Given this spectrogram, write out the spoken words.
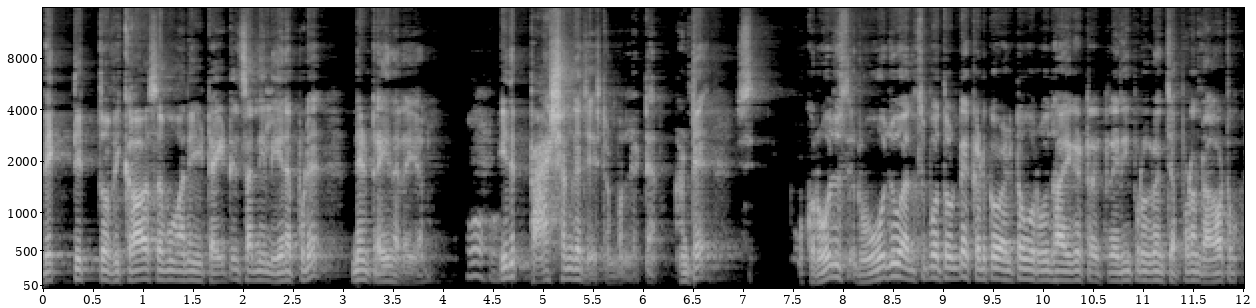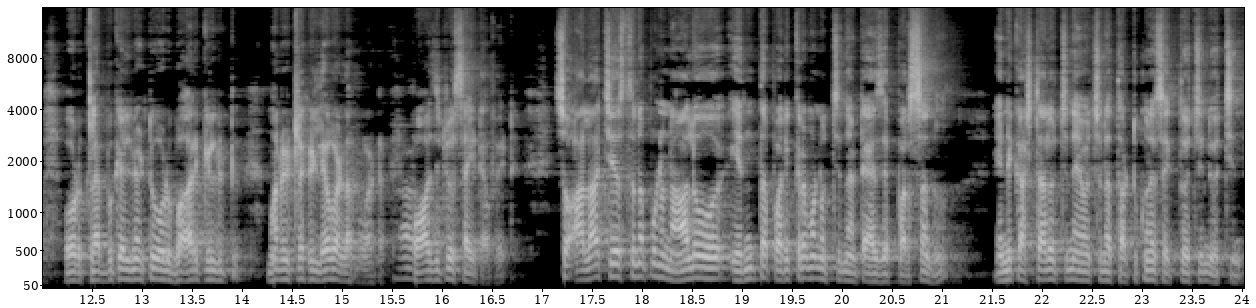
వ్యక్తిత్వ వికాసము అనే ఈ టైటిల్స్ అన్నీ లేనప్పుడే నేను ట్రైనర్ అయ్యాను. ఇది ప్యాషన్గా చేయటం మొదలెట్టాను. అంటే ఒక రోజు రోజు అలసిపోతుంటే ఎక్కడికో వెళ్ళటం ఓ రోజు హాయిగా ట్రై- ట్రైనింగ్ ప్రోగ్రామ్ చెప్పడం రావటం వాడు క్లబ్కి వెళ్ళినట్టు వాడు బార్కి వెళ్ళినట్టు మనం ఇట్లా వెళ్ళేవాళ్ళం అనమాట positive side of it. So అలా చేస్తున్నప్పుడు నాలో ఎంత పరిక్రమణ వచ్చిందంటే యాజ్ ఎ పర్సన్ ఎన్ని కష్టాలు వచ్చినా వచ్చినా తట్టుకునే శక్తి వచ్చింది వచ్చింది.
